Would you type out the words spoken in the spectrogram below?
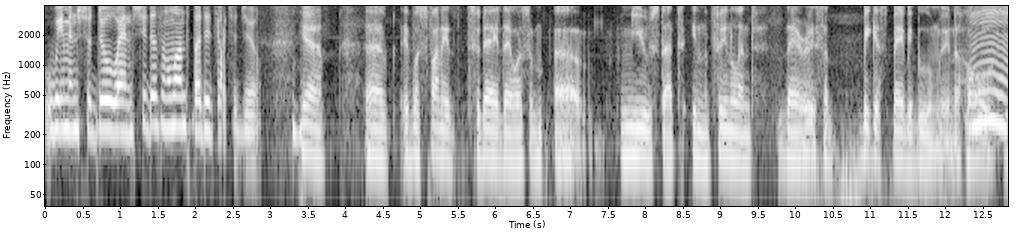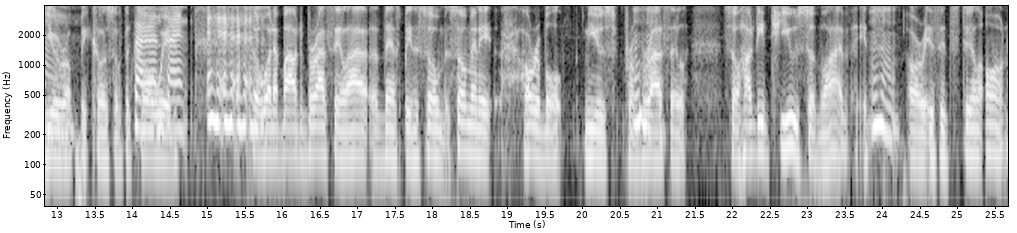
women should do, and she doesn't want, but it's what to do. Yeah, uh, it was funny today. There was some uh, news that in Finland there is a biggest baby boom in the whole Europe because of the COVID. So what about Brazil? Uh, there's been so so many horrible news from Brazil. So how did you survive it, or is it still on?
